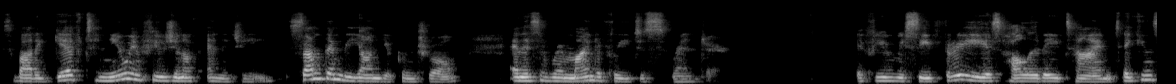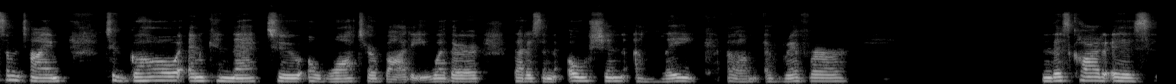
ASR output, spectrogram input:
It's about a gift, new infusion of energy, something beyond your control. And it's a reminder for you to surrender if you receive three is holiday time, taking some time to go and connect to a water body, whether that is an ocean, a lake, um, a river. And this card is,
